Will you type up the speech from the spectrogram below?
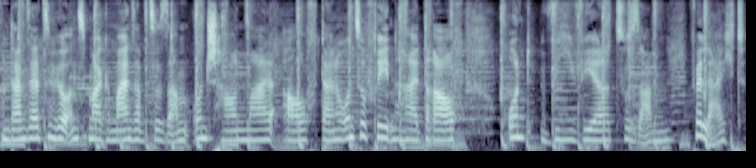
Und dann setzen wir uns mal gemeinsam zusammen und schauen mal auf deine Unzufriedenheit drauf und wie wir zusammen vielleicht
